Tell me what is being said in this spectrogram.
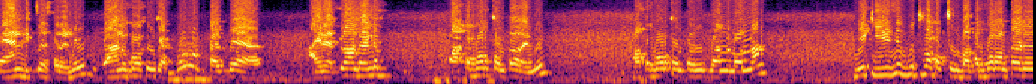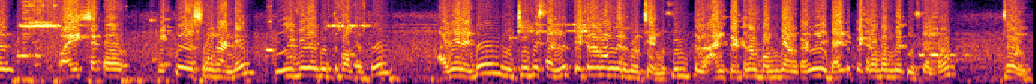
హ్యాండ్ ఇచ్చేస్తారండి. దానికోసం చెప్పు పెద్ద ఆయన ఎట్లా ఉంటారంటే పట్టబోర్త బట్టబోర్ బట్టబోర్త ఉంటారు దానివల్ల మీకు ఈజీ గుర్తుపట్టచ్చు. బట్టబోర్ ఉంటాడు వైట్ షర్ట్ ఎక్కువ వేసుకుంటాండి ఈజీగా గుర్తుపట్టచ్చు. అదేనండి మీకు చూపిస్తాను. పెట్రోల్ బంక్ దగ్గరకు వచ్చేయండి. సింపుల్ ఆయన పెట్రోల్ బంక్ ఉంటాడు నేను డైరెక్ట్ పెట్రోల్ బంక్ దగ్గర తీసుకెళ్తాం. చూడండి.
